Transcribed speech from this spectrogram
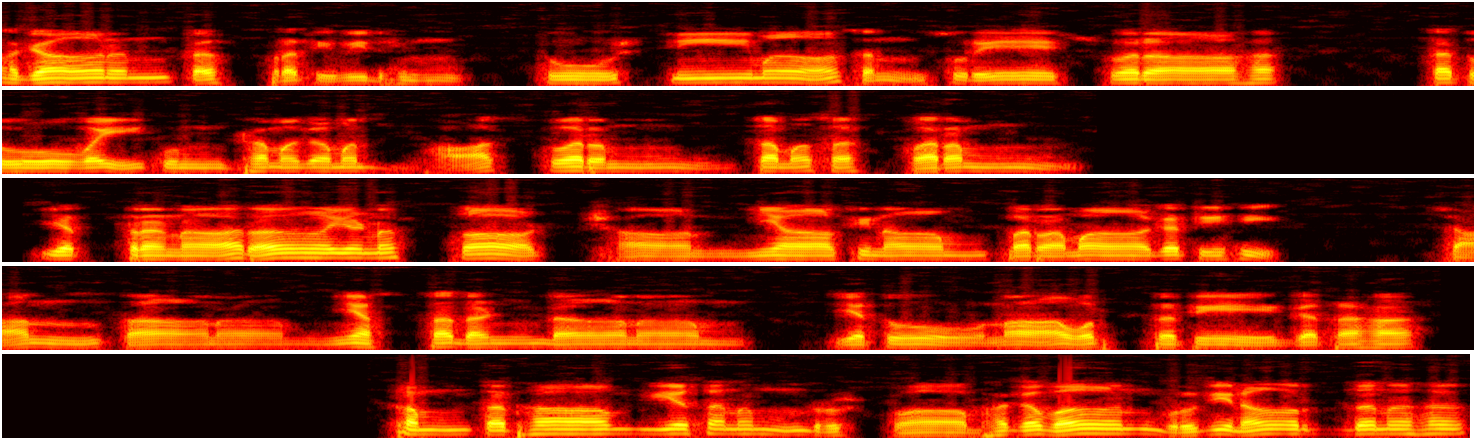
अजानन्तः प्रतिविधिम् तूष्णीमासन् सुरेश्वराः। ततो वैकुण्ठमगमद्भास्वरम् तमसः परम्। यत्र नारायणस्ताक्षान्यासिनाम् परमागतिः शान्तानाम् न्यस्तदण्डानाम् यतो नावर्तते गतः तम् तथा व्यसनम् दृष्ट्वा भगवान् वृजिनार्दनः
